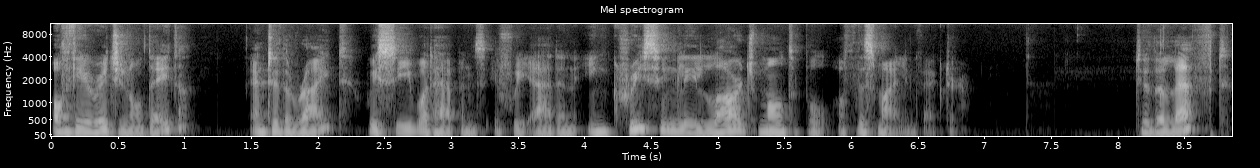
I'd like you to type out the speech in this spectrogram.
of the original data, and to the right, we see what happens if we add an increasingly large multiple of the smiling vector. To the left,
